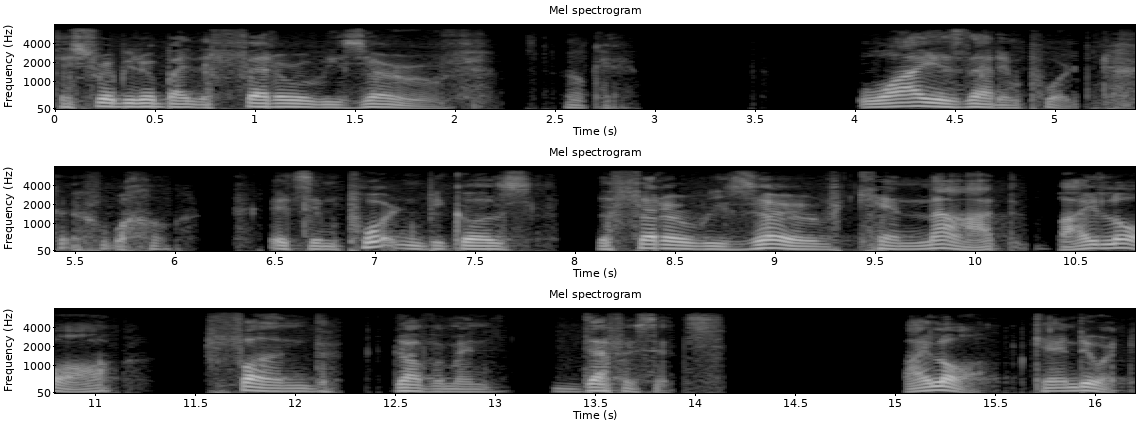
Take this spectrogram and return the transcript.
distributed by the Federal Reserve. Okay. Why is that important? well, it's important because the Federal Reserve cannot, by law, fund government deficits. By law, can't do it.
